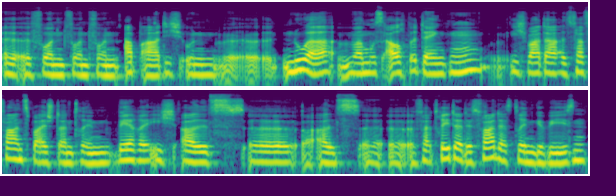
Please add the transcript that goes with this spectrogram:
äh, von, von, von abartig und äh, nur, man muss auch bedenken, ich war da als Verfahrensbeistand drin. Wäre ich als, äh, als äh, Vertreter des Vaters drin gewesen,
